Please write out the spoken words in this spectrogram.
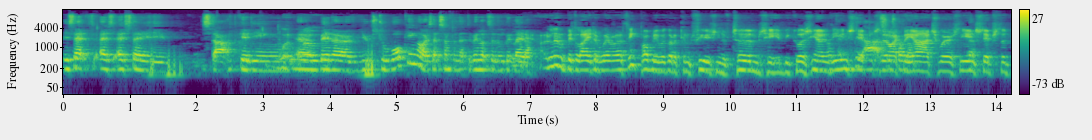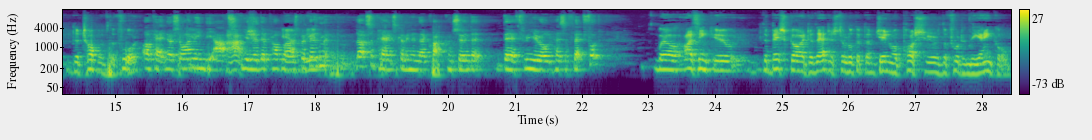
Is that as as they start getting Well- uh, better used to walking, or is that something that develops a little bit later? A little bit later, Well, I think probably we've got a confusion of terms here because you know Okay, the instep the is is like what the arch, whereas the instep's the, the top of the foot. Okay, no, so I mean the arch, Arch. you know, the proper Yeah, arch, because the- lots of parents come in and they're quite concerned that their three-year-old has a flat foot. Well, I think you, the best guide to that is to look at the general posture of the foot and the ankle.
